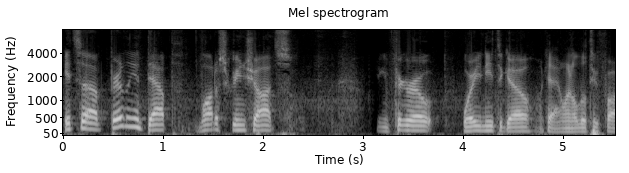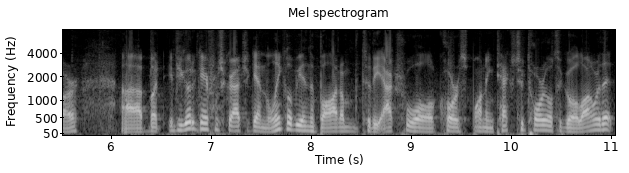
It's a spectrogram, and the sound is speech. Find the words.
it's a fairly in-depth, a lot of screenshots, you can figure out where you need to go. Okay, I went a little too far. Uh, but if you go to Game From Scratch, again, the link will be in the bottom to the actual corresponding text tutorial to go along with it.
